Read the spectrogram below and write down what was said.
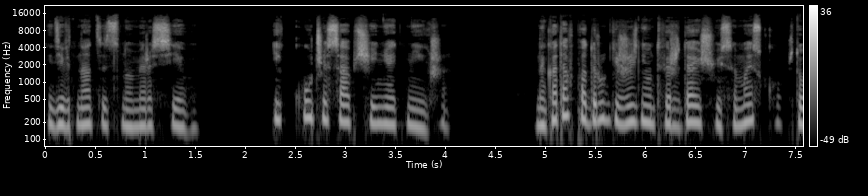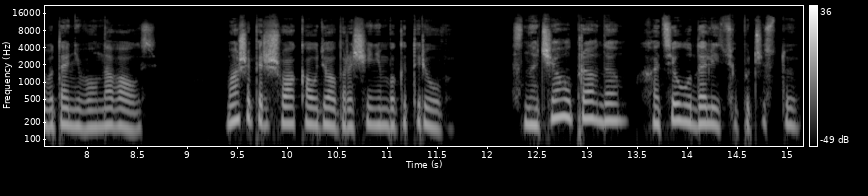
и девятнадцать с номера Севы. И куча сообщений от них же. Накатав подруге жизнеутверждающую смс чтобы та не волновалась, Маша перешла к аудиообращениям Богатырева. Сначала, правда, хотела удалить все почистую,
